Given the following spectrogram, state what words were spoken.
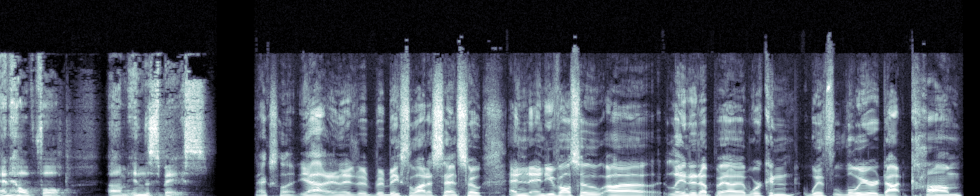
and helpful um, in the space. Excellent. Yeah, and it, it, makes a lot of sense. So, and and you've also uh, landed up uh, working with lawyer.com.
